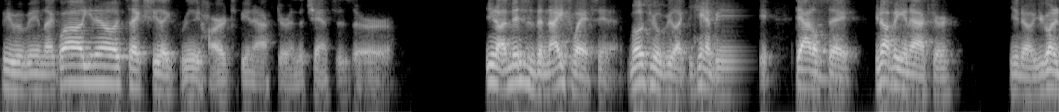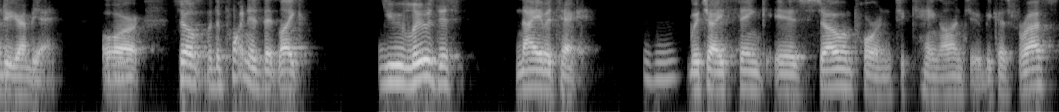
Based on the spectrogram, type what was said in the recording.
people being like well you know it's actually like really hard to be an actor and the chances are you know and this is the nice way of saying it. Most people will be like you can't be dad will say you're not being an actor. You know you're going to do your mba or so but the point is that like you lose this naivete Mhm. which i think is so important to hang on to because for us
